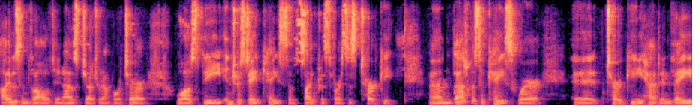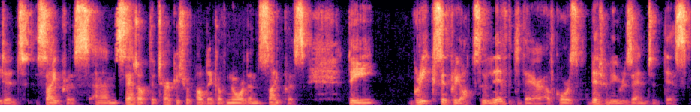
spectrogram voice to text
I was involved in as judge rapporteur was the interstate case of Cyprus versus Turkey, and that was a case where uh, Turkey had invaded Cyprus and set up the Turkish Republic of Northern Cyprus. The Greek Cypriots who lived there, of course, bitterly resented this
